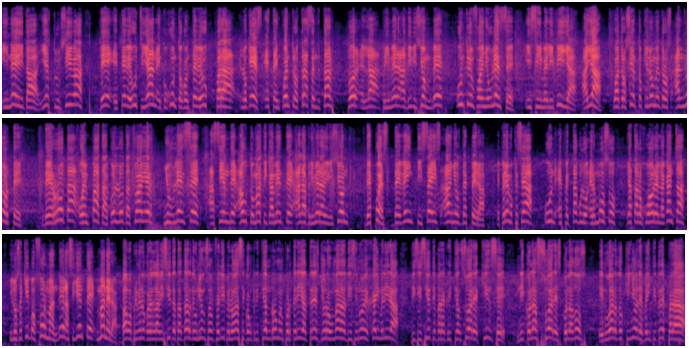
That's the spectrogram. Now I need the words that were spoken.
inédita y exclusiva de eh, TVU Chillán en conjunto con TVU para lo que es este encuentro trascendental por la primera división B, un triunfo de Ñublense y si Melipilla allá 400 kilómetros al norte. Derrota o empata con Lota Schwager, Ñublense asciende automáticamente a la primera división después de 26 años de espera. Esperemos que sea un espectáculo hermoso. Ya están los jugadores en la cancha y los equipos forman de la siguiente manera. Vamos primero con la visita esta tarde. Unión San Felipe lo hace con Cristian Romo en portería. 3, Llora Humada. 19, Jaime Lira. 17 para Cristian Suárez. 15, Nicolás Suárez con la 2. Eduardo Quiñones. 23 para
